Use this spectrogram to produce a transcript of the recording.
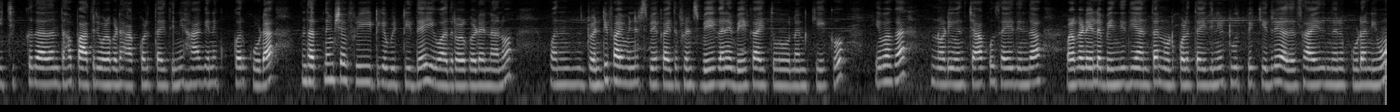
ಈ ಚಿಕ್ಕದಾದಂತಹ ಪಾತ್ರೆ ಒಳಗಡೆ ಹಾಕ್ಕೊಳ್ತಾ ಇದ್ದೀನಿ. ಹಾಗೆಯೇ ಕುಕ್ಕರ್ ಕೂಡ ಒಂದು ಹತ್ತು ನಿಮಿಷ ಫ್ರೀ ಇಟ್ಟಿಗೆ ಬಿಟ್ಟಿದ್ದೆ. ಇವಾಗ ಅದರೊಳಗಡೆ ನಾನು ಒಂದು ಟ್ವೆಂಟಿ ಫೈವ್ ಮಿನಿಟ್ಸ್ ಬೇಕಾಯಿತು. ಫ್ರೆಂಡ್ಸ್ ಬೇಗನೆ ಬೇಕಾಯಿತು ನನ್ನ ಕೇಕು ಇವಾಗ ನೋಡಿ ಒಂದು ಚಾಕು ಸಹಾಯದಿಂದ ಒಳಗಡೆ ಎಲ್ಲ ಬೆಂದಿದೆಯಾ ಅಂತ ನೋಡ್ಕೊಳ್ತಾ ಇದ್ದೀನಿ. ಟೂತ್ ಪಿಕ್ ಇದ್ದರೆ ಅದರ ಸಹಾಯದಿಂದನೂ ಕೂಡ ನೀವು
